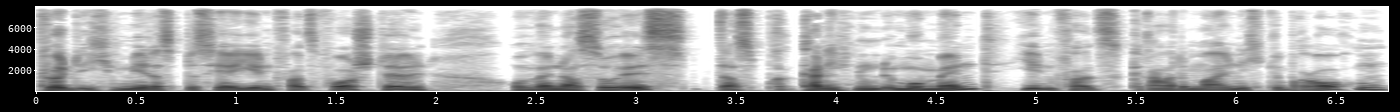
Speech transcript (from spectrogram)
könnte ich mir das bisher jedenfalls vorstellen. Und wenn das so ist, das kann ich nun im Moment jedenfalls gerade mal nicht gebrauchen.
